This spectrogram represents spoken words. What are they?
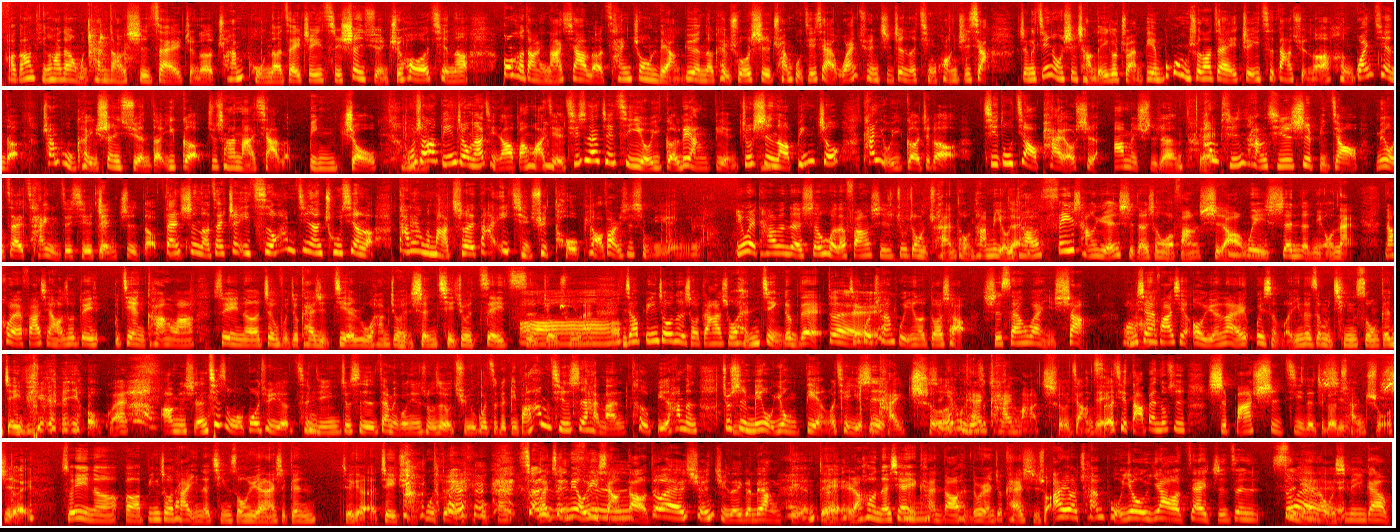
好，刚刚廷浩带我们看到是在整个川普呢，在这一次胜选之后，而且呢，共和党也拿下了参众两院呢，可以说是川普接下来完全执政的情况之下，整个金融市场的一个转变。不过我们说到在这一次大选呢，很关键的，川普可以胜选的一个就是他拿下了宾州。我们说到宾州，我们要请教邦华姐，其实在这次有一个亮点，就是呢，宾州它有一个这个。基督教派哦是阿美什人，他们平常其实是比较没有在参与这些政治的，但是呢，在这一次哦，他们竟然出现了大量的马车，大家一起去投票，到底是什么原因啊？因为他们的生活的方式是注重传统，他们有一条非常原始的生活方式啊，卫生的牛奶。那后来发现好像说对不健康啦，所以呢，政府就开始介入，他们就很生气，就这一次就出来。你知道宾州那时候大家说很紧，对不对？对。结果川普赢了多少？十三万以上。我们现在发现哦，原来为什么赢得这么轻松，跟这一批人有关。阿米什人，其实我过去也曾经就是在美国念书的时候有去过这个地方，他们其实是还蛮特别，他们就是没有用电，而且也不开车，他们都是开马车这样子，而且打扮都是十八世纪的这个穿着。对，所以呢，呃，宾州他赢得轻松，原来是跟。这个这一群部队 完全没有预想到的，对选举的一个亮点。对，然后呢，现在也看到很多人就开始说：“哎呀，川普又要在执政四年了，我是不是应该要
